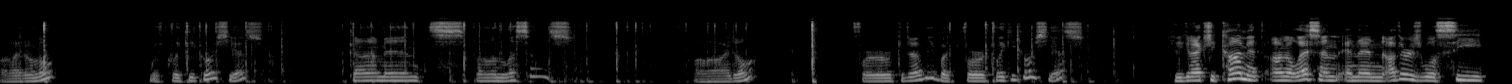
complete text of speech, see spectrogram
I don't know. With click eCourse yes. Comments on lessons I don't know for Kajabi but for click eCourse yes. So you can actually comment on a lesson and then others will see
